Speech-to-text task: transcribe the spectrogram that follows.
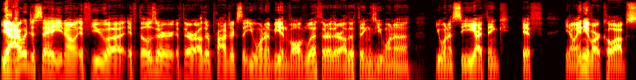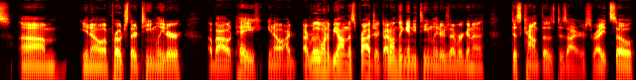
Yeah, I would just say, you know, if you uh if those are if there are other projects that you want to be involved with or there are other things you want to you want to see, I think if, you know, any of our co-ops um, you know, approach their team leader about, "Hey, you know, I I really want to be on this project." I don't think any team leader is ever going to discount those desires, right? So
